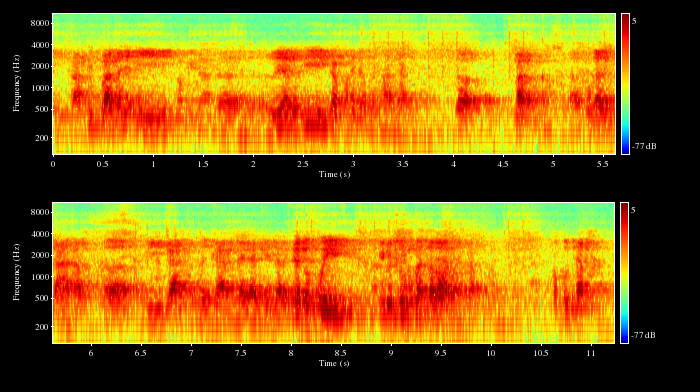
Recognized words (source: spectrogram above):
30 วันก็จะมีเรื่องที่กลับมาให้ท่านประธานนะก็รับผลการศึกษาครับก็มีการดำเนินการในรายละเอียดแล้วเดี๋ยวต้องคุยมีประชุมมาตลอดนะครับ would have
